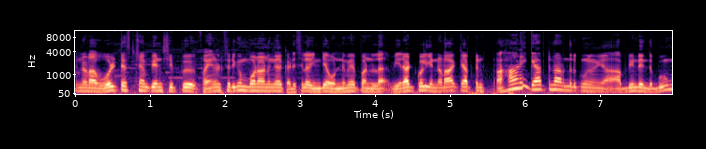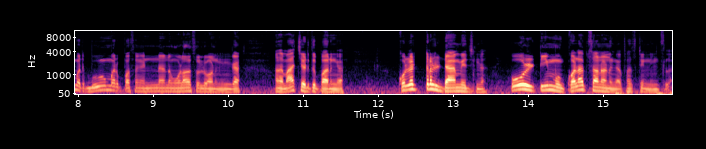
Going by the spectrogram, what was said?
என்னடா வேர்ல்ட் டெஸ்ட் சாம்பியன்ஷிப்பு ஃபைனல்ஸ் வரைக்கும் போனானுங்க கடைசியில் இந்தியா ஒன்றுமே பண்ணல. விராட் கோலி என்னடா கேப்டன் ரஹானே கேப்டனாக இருந்திருக்கும் அப்படின்ட்டு இந்த பூமர் பூமர் பசங்க என்னென்னமோலாம் சொல்லுவானுங்க அந்த மேட்ச் எடுத்து பாருங்கள் கொலட்ரல் டேமேஜுங்க ஹோல் டீமும் கொலாப்ஸ் ஆனானுங்க ஃபஸ்ட் இன்னிங்ஸில்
